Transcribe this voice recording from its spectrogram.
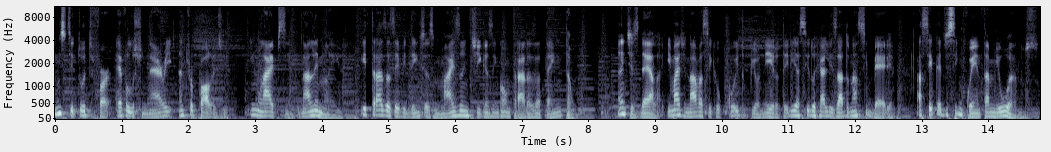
Institute for Evolutionary Anthropology, em Leipzig, na Alemanha, e traz as evidências mais antigas encontradas até então. Antes dela, imaginava-se que o coito pioneiro teria sido realizado na Sibéria, há cerca de 50 mil anos.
